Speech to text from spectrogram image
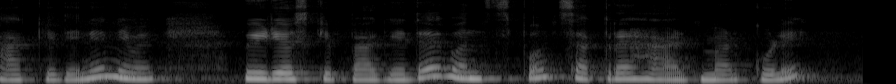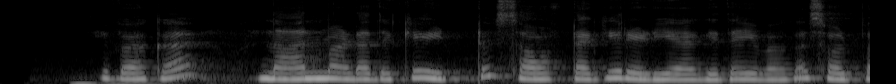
ಹಾಕಿದ್ದೀನಿ. ನಿಮಗೆ ವೀಡಿಯೋ ಸ್ಕಿಪ್ ಆಗಿದೆ ಒಂದು ಸ್ಪೂನ್ ಸಕ್ಕರೆ ಆ್ಯಡ್ ಮಾಡ್ಕೊಳ್ಳಿ. ಇವಾಗ ನಾನು ಮಾಡೋದಕ್ಕೆ ಇಟ್ಟು ಸಾಫ್ಟಾಗಿ ರೆಡಿಯಾಗಿದೆ. ಇವಾಗ ಸ್ವಲ್ಪ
